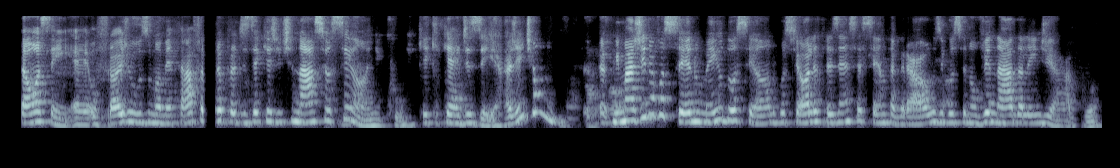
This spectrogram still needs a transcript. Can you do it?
Então, assim, é, o Freud usa uma metáfora para dizer que a gente nasce oceânico. O que, que quer dizer? A gente é um. Imagina você no meio do oceano, você olha 360 graus e você não vê nada além de água.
